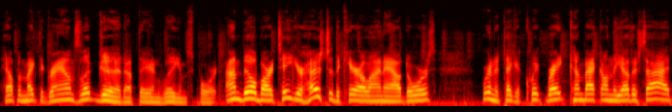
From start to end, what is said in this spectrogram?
helping make the grounds look good up there in Williamsport. I'm Bill Barty, your host of the Carolina Outdoors. We're going to take a quick break, come back on the other side.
